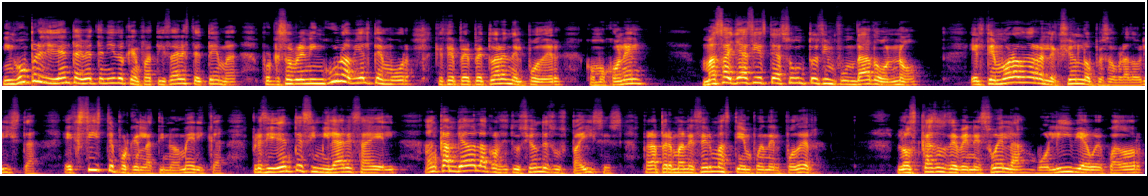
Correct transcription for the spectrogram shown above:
ningún presidente había tenido que enfatizar este tema porque sobre ninguno había el temor que se perpetuara en el poder como con él. Más allá si este asunto es infundado o no, el temor a una reelección López Obradorista existe porque en Latinoamérica presidentes similares a él han cambiado la constitución de sus países para permanecer más tiempo en el poder. Los casos de Venezuela, Bolivia o Ecuador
